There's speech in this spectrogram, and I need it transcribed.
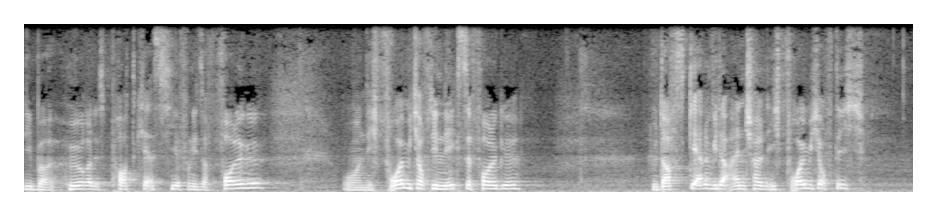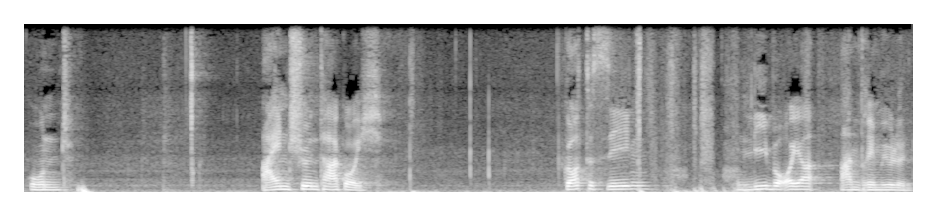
lieber Hörer des Podcasts, hier von dieser Folge. Und ich freue mich auf die nächste Folge. Du darfst gerne wieder einschalten. Ich freue mich auf dich. Und einen schönen Tag euch. Gottes Segen. Liebe euer André Mühlen.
